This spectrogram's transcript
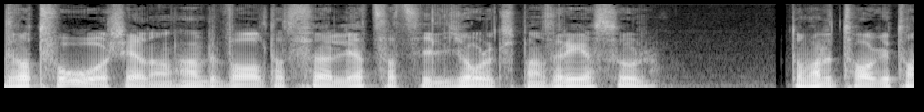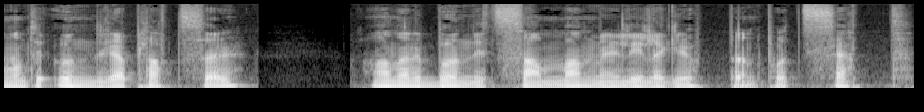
Det var två år sedan han hade valt att följa Tsatsil Jorks på hans resor. De hade tagit honom till underliga platser och han hade bundit samman med den lilla gruppen på ett sätt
